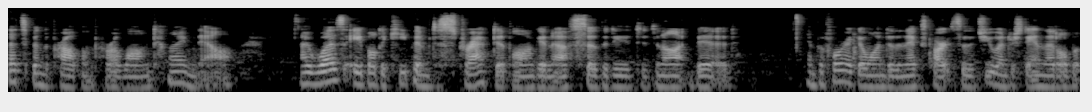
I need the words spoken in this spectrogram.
That's been the problem for a long time now. I was able to keep him distracted long enough so that he did not bid. And before I go on to the next part, so that you understand that a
